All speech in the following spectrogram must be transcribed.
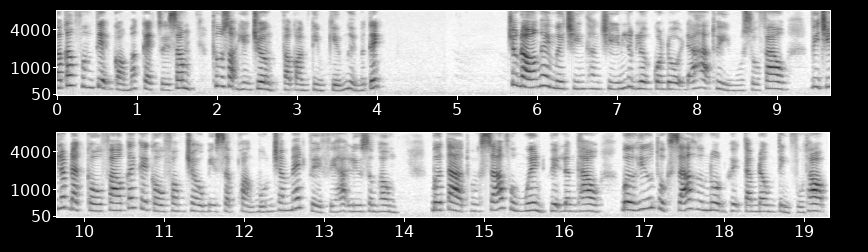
và các phương tiện còn mắc kẹt dưới sông, thu dọn hiện trường và còn tìm kiếm người mất tích. Trước đó, ngày 19 tháng 9, lực lượng quân đội đã hạ thủy một số phao. Vị trí lắp đặt cầu phao cách cây cầu Phong Châu bị sập khoảng 400 mét về phía hạ lưu sông Hồng. Bờ tả thuộc xã Phùng Nguyên, huyện Lâm Thao, bờ hữu thuộc xã Hương Nộn, huyện Tam Nông, tỉnh Phú Thọ.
